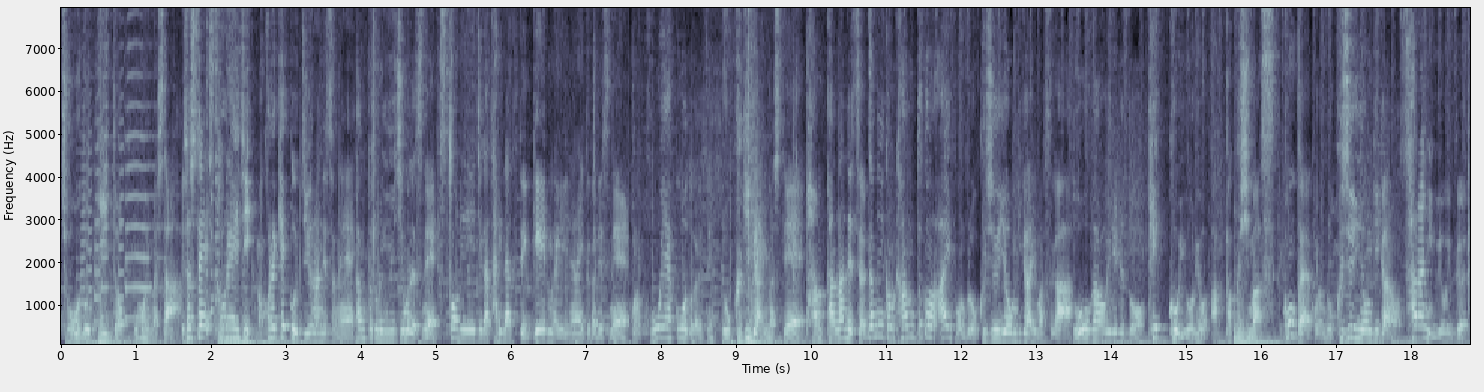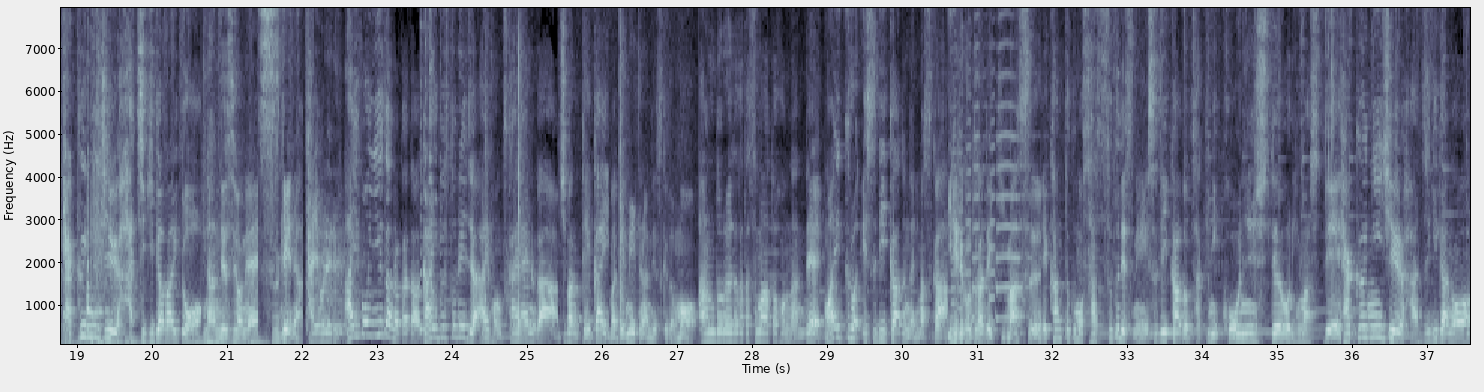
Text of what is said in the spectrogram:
ちょうどいいと思いました。そしてストレージ、まあ、これ結構重要なんですよね。監督の YouTube もですねストレージが足りなくてゲゲームが入れないとかですねこの荒野コードがですね 6GB ありましてパンパンなんですよ。ちなみにこの監督の iPhone64GB ありますが動画を入れると結構容量圧迫します。今回はこの 64GB のさらに上を行く 128GB なんですよね。すげえな。頼れる。iPhone ユーザーの方は外部ストレージは iPhone 使えないのが一番でかい、まあ、デメリットなんですけども Android 型スマートフォンなんでマイクロ SD カードになりますが入れることができます。で監督も早速ですね SD カードを先に購入しておりまして128 28ギガの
